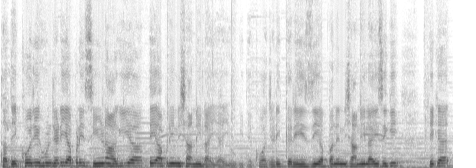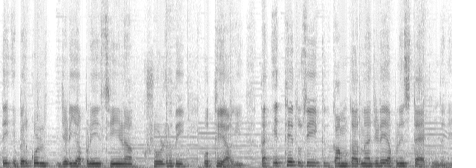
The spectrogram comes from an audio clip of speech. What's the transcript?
ਤਾਂ ਦੇਖੋ ਜੀ, ਹੁਣ ਜਿਹੜੀ ਆਪਣੀ ਸੀਨ ਆ ਗਈ ਆ ਤੇ ਆਪਣੀ ਨਿਸ਼ਾਨੀ ਲਾਈ ਆਈ ਹੋਗੀ। ਦੇਖੋ ਆ ਜਿਹੜੀ ਕਰੀਜ਼ ਦੀ ਆਪਾਂ ਨੇ ਨਿਸ਼ਾਨੀ ਲਾਈ ਸੀਗੀ ਠੀਕ ਹੈ? ਤੇ ਇਹ ਬਿਲਕੁਲ ਜਿਹੜੀ ਆਪਣੀ ਸੀਨ ਆ ਸ਼ੋਲਡਰ ਦੀ, ਉੱਥੇ ਆ ਗਈ। ਤਾਂ ਇੱਥੇ ਤੁਸੀਂ ਇੱਕ ਕੰਮ ਕਰਨਾ, ਜਿਹੜੇ ਆਪਣੇ ਸਟੈਪ ਹੁੰਦੇ ਨੇ।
